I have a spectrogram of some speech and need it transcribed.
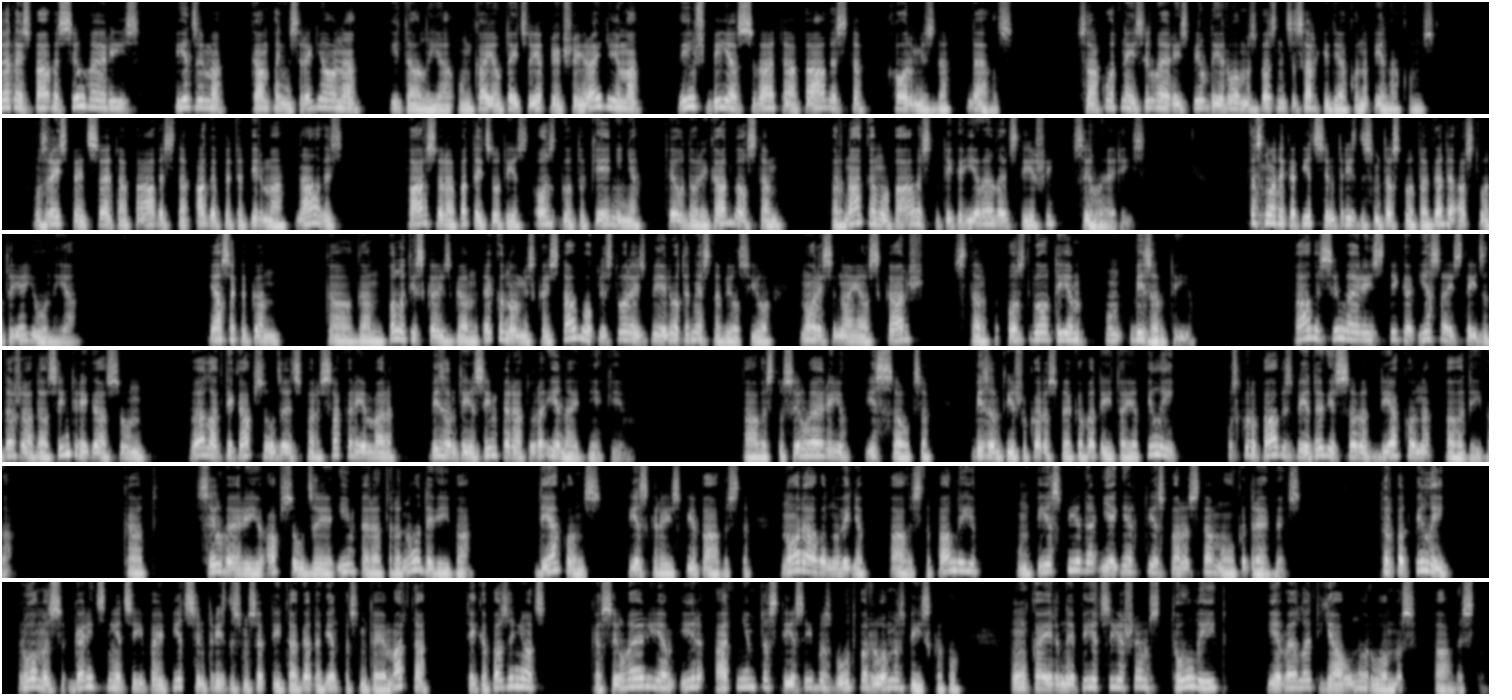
Svētais pāvests Silvērijas piedzima kampaņas reģionā Itālijā, un, kā jau teicu iepriekšējā raidījumā, viņš bija svētā pāvesta Hormizda dēls. Sākotnēji Silvērijas pildīja Romas baznīcas arhidiakona pienākumus. Uzreiz pēc svētā pāvesta Agapeta pirmā nāves, pārsvarā pateicoties Ostgotu ķēniņa Teodorika atbalstam, Par nākamo pāvestu tika ievēlēts tieši Silvērijas. Tas notika 538. gada 8. jūnijā. Jāsaka, gan, ka gan politiskais, gan ekonomiskais stāvoklis toreiz bija ļoti nestabils, jo norisinājās karš starp Ostgotiem un Bizantiju. Pāvis Silvērijas tika iesaistīts dažādās intrigās un vēlāk tika apsūdzēts par sakariem ar Bizantijas imperatora ienaidniekiem. Pāvestu Silvēriju izsauca Bizantiešu karaspēka vadītāja pilī, uz kuru pāvis bija devies sava diakona pavadībā. Kad Silvēriju apsūdzēja imperatora nodevībā, diakons, pieskarējis pie pāvesta, norāva no viņa pāvesta paliju un piespieda ieģērbties parastā mūka drēbēs. Turpat pilī Romas garīdzniecībai 537. gada 11. martā tika paziņots, ka Silvērijam ir atņemtas tiesības būt par Romas bīskapu un ka ir nepieciešams tūlīt ievēlēt jaunu Romas pāvestu.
